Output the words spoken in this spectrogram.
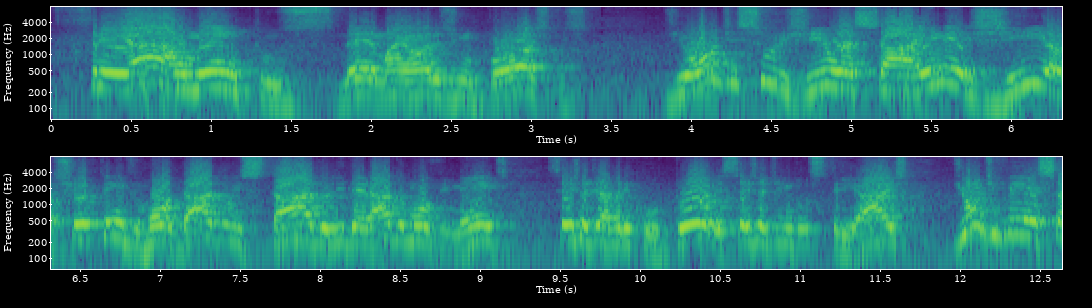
frear aumentos né, maiores de impostos de onde surgiu essa energia? O senhor tem rodado o Estado, liderado movimentos, seja de agricultores, seja de industriais. De onde vem essa,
